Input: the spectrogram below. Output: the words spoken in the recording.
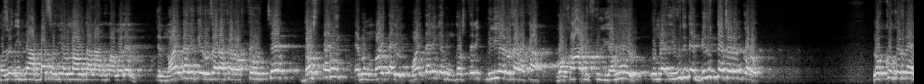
হজরত ইবনে আব্বাস রাদিয়াল্লাহু তাআলা আনহুমা বলেন যে, নয় তারিখে রোজা রাখার অর্থ হচ্ছে দশ তারিখ এবং নয় তারিখ। নয় তারিখ এবং দশ তারিখ মিলিয়ে রোজা রাখা। ওয়াফালিফুল ইয়াহুদ, তোমরা ইহুদিদের বিরুদ্ধাচরণ করো। লক্ষ্য করবেন,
